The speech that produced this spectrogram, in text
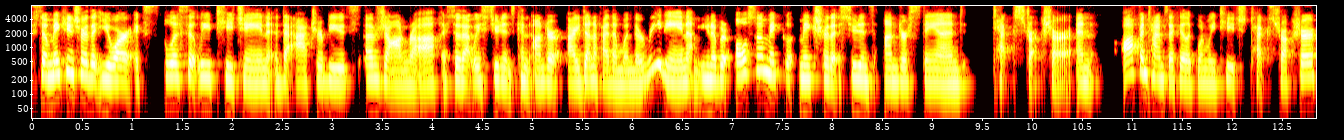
So making sure that you are explicitly teaching the attributes of genre so that way students can under identify them when they're reading, you know, but also make make sure that students understand text structure. And oftentimes I feel like when we teach text structure,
